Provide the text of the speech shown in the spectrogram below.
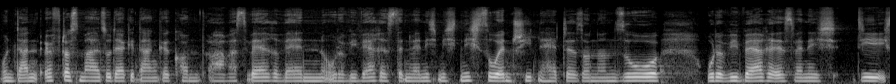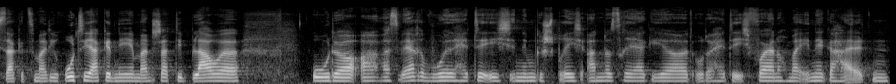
und dann öfters mal so der Gedanke kommt, oh, was wäre wenn oder wie wäre es denn, wenn ich mich nicht so entschieden hätte, sondern so oder wie wäre es, wenn ich die, ich sage jetzt mal die rote Jacke nehme anstatt die blaue oder oh, was wäre wohl, hätte ich in dem Gespräch anders reagiert oder hätte ich vorher noch mal innegehalten.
